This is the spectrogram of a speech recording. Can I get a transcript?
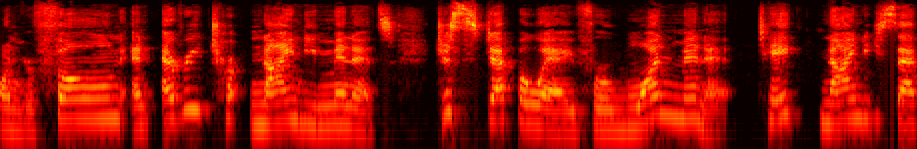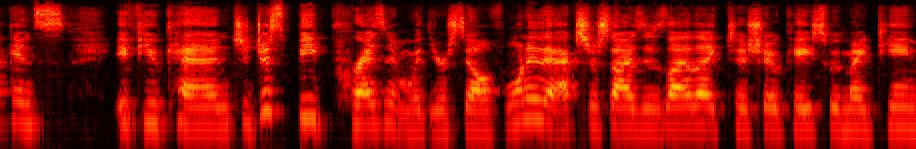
on your phone, and every t- 90 minutes, just step away for 1 minute. Take 90 seconds if you can to just be present with yourself. One of the exercises I like to showcase with my team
